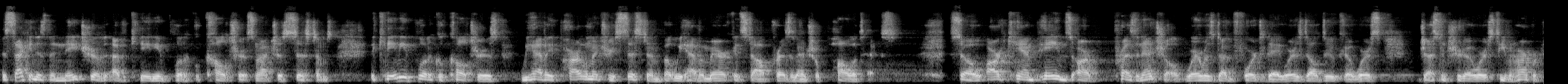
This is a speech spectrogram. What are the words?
The second is the nature of, of, Canadian political culture. It's not just systems. The Canadian political culture is we have a parliamentary system, but we have American style presidential politics. So our campaigns are presidential. Where was Doug Ford today? Where's Del Duca? Where's Justin Trudeau? Where's Stephen Harper?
